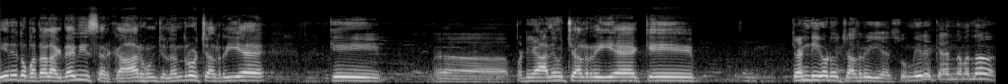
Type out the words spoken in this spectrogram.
ਇਹਦੇ ਤੋਂ ਪਤਾ ਲੱਗਦਾ ਵੀ ਸਰਕਾਰ ਹੁਣ ਜਲੰਧਰੋਂ ਚੱਲ ਰਹੀ ਹੈ ਕਿ ਅ, ਚੱਲ ਰਹੀ ਹੈ ਕਿ ਚੰਡੀਗੜ੍ਹੋਂ ਚੱਲ ਰਹੀ ਹੈ। ਸੋ ਮੇਰੇ ਕਹਿਣ ਦਾ ਮਤਲਬ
